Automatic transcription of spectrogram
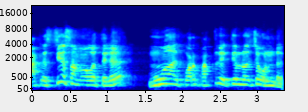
ആ ക്രിസ്തീയ സമൂഹത്തിൽ മൂന്നാൽ പത്ത് വ്യക്തികളുടെ വെച്ചാൽ ഉണ്ട്.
